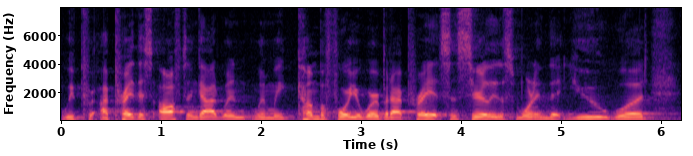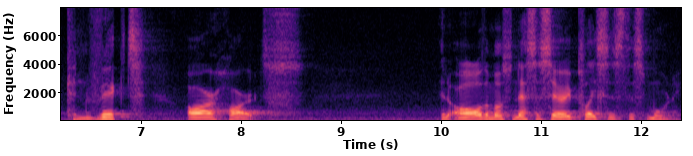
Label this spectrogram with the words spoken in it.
we pr- I pray this often, God, when, when we come before your word, but I pray it sincerely this morning that you would convict our hearts in all the most necessary places this morning.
